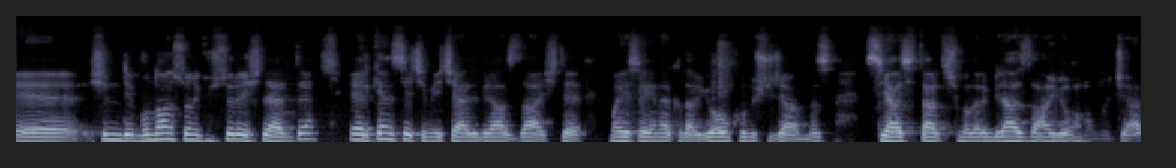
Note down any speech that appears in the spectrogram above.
Ee, şimdi bundan sonraki süreçlerde erken seçimi içeride biraz daha işte Mayıs ayına kadar yoğun konuşacağımız, siyasi tartışmaların biraz daha yoğun olacağı,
